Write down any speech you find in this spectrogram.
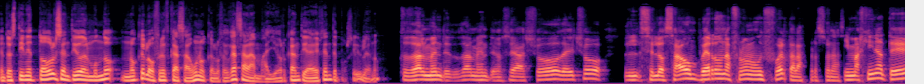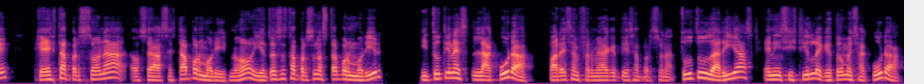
entonces tiene todo el sentido del mundo no que lo ofrezcas a uno, que lo ofrezcas a la mayor cantidad de gente posible, ¿no? Totalmente, totalmente. O sea, yo de hecho se los hago ver de una forma muy fuerte a las personas. Imagínate que esta persona, o sea, se está por morir, ¿no? Y entonces esta persona está por morir y tú tienes la cura para esa enfermedad que tiene esa persona. ¿Tú dudarías en insistirle que tome esa cura?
